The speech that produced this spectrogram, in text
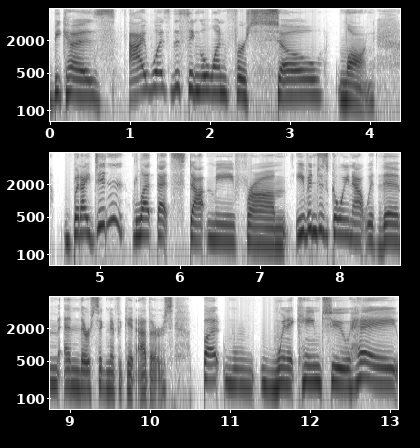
because I was the single one for so long. But I didn't let that stop me from even just going out with them and their significant others. But w- when it came to, hey,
